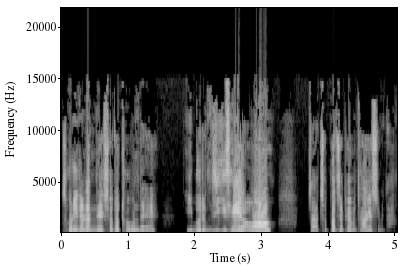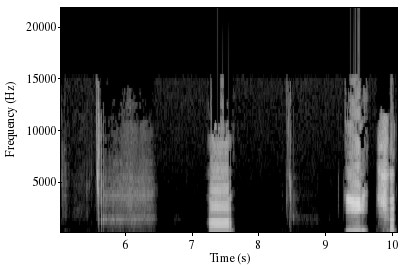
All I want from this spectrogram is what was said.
소리는 안 내셔도 좋은데 입을 움직이세요. 자, 첫 번째 표현부터 하겠습니다. 아, 이 셔츠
